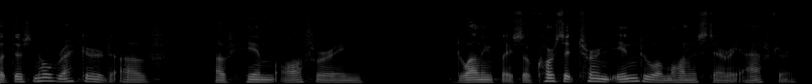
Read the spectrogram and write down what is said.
but there's no record of of him offering dwelling place. Of course, it turned into a monastery after,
